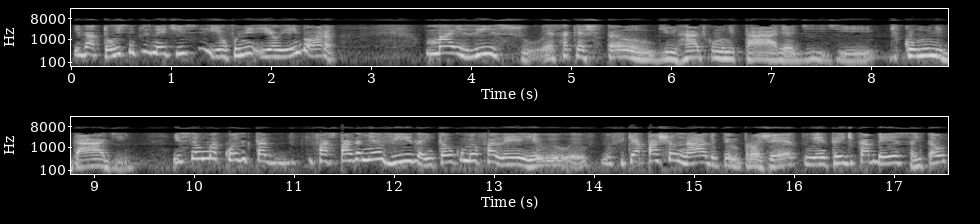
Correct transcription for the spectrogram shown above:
e da torre, simplesmente isso, e eu fui eu ia embora. Mas isso, essa questão de rádio comunitária, de, de, de comunidade, isso é uma coisa que, tá, que, faz parte da minha vida. Então, como eu falei, eu, eu, eu fiquei apaixonado pelo projeto, entrei de cabeça. Então,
